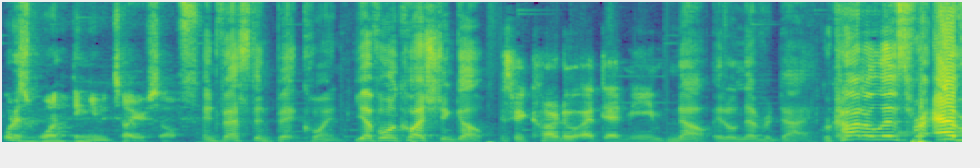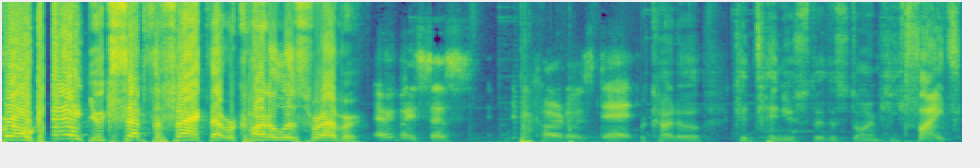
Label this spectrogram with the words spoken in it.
what is one thing you would tell yourself? Invest in Bitcoin. You have one question. Go. Is Ricardo a dead meme? No, it'll never die. Ricardo lives forever. Okay. You accept the fact that Ricardo lives forever. Everybody says Ricardo is dead. Ricardo continues through the storm. He fights.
